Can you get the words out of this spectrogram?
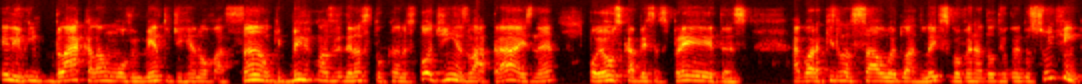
ele emplaca lá um movimento de renovação, que briga com as lideranças tucanas todinhas lá atrás, né? Apoiou os cabeças pretas, agora quis lançar o Eduardo Leite, governador do Rio Grande do Sul, enfim,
